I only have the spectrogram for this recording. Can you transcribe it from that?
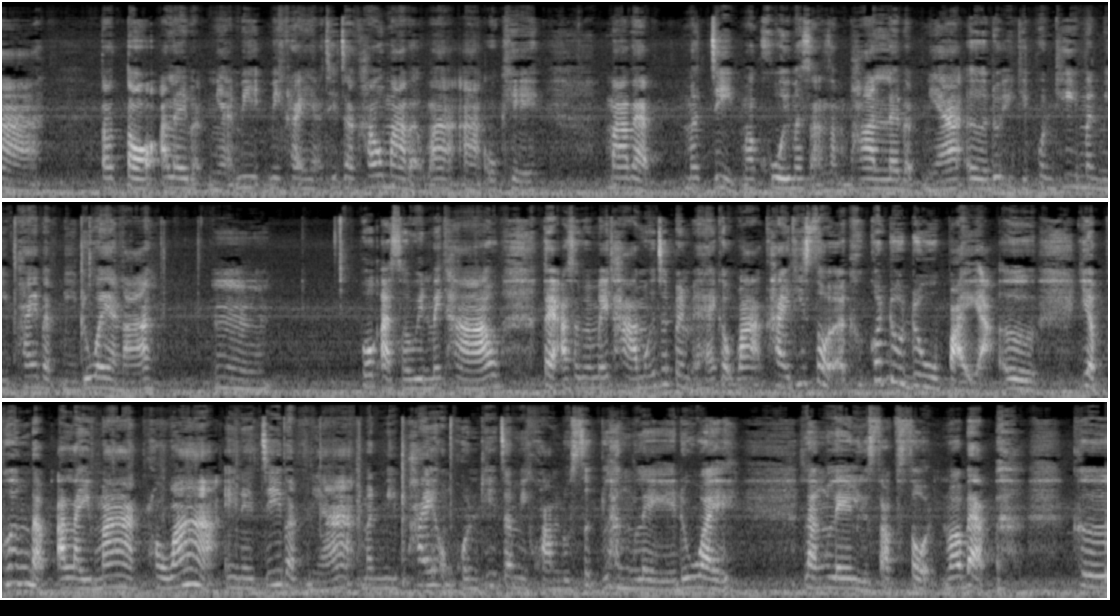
มา ต่อๆอะไรแบบเนี้ยมีมีใครอยากที่จะเข้ามาแบบว่าอะโอเค มาแบบมาจีบมาคุยมาสานสัมพันธ์อะไรแบบเนี้ยเออด้วยอิทธิพลที่มันมีไพ่แบบนี้ด้วยอะนะ อืมพวกอัศวินไม้เท้า แต่อัศวินไม้เท้ามันก็จะเป็นแบบให้กับว่าใครที่โสดคือก็ดูดูๆไปอะเอออย่าพึ่งแบบอะไรมาก เพราะว่า energy แบบเนี้ยมันมีไพ่ของคนที่จะมีความรู้สึกลังเลด้วย ลังเลหรือสับสนว่าแบบคือ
